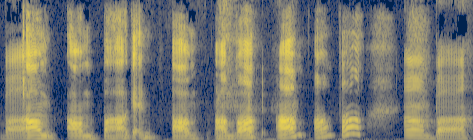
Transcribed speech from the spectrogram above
bar Arm arm bar getting arm arm bar arm arm bar. arm bar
